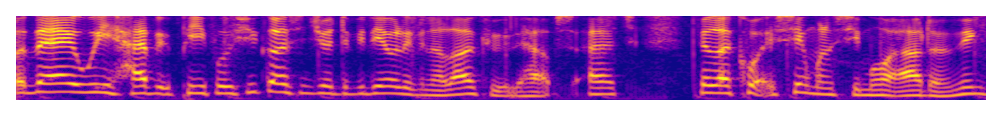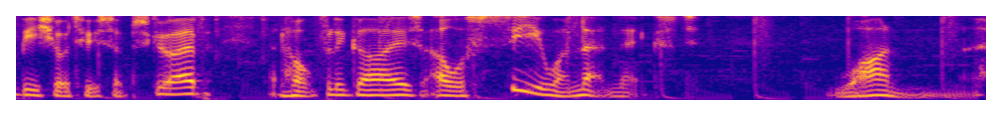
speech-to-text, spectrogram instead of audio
But there we have it people. If you guys enjoyed the video, leaving a like really helps out. If you like what you see and want to see more Elden Ring, be sure to subscribe. And hopefully guys, I will see you on that next one.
